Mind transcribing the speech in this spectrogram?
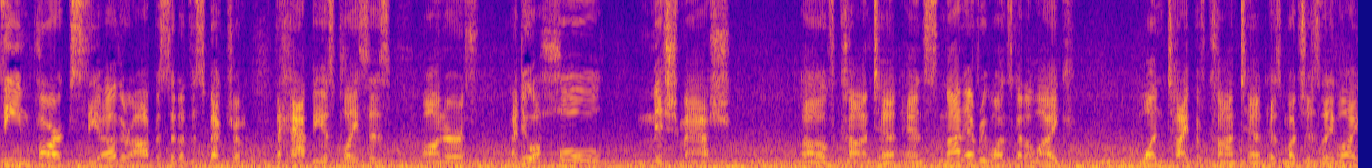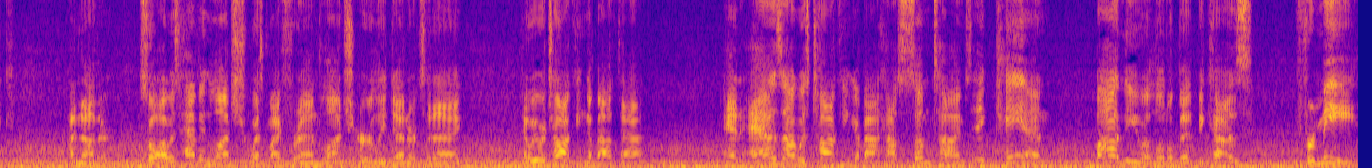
theme parks, the other opposite of the spectrum, the happiest places on earth. I do a whole mishmash of content and not everyone's going to like one type of content as much as they like another. So I was having lunch with my friend, lunch, early dinner today, and we were talking about that. And as I was talking about how sometimes it can bother you a little bit because for me,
